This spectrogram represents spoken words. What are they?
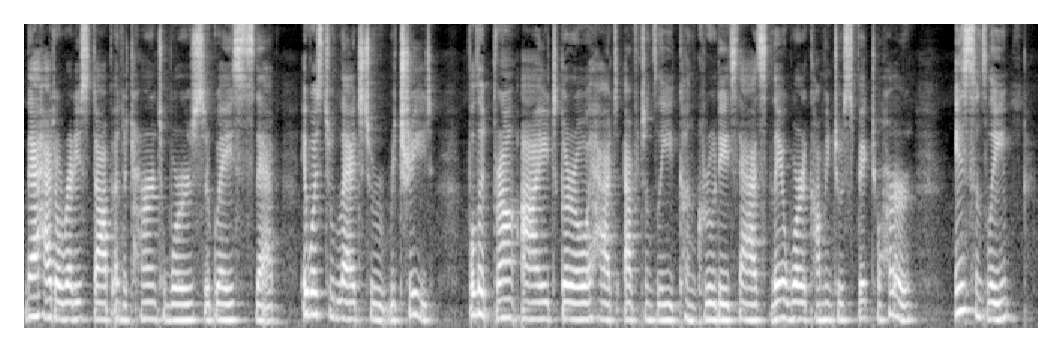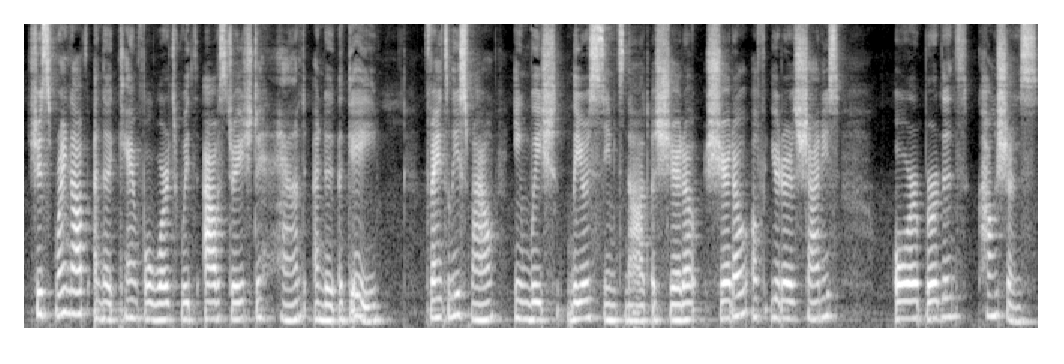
they had already stopped and turned towards the great step. It was too late to retreat for the brown-eyed girl had evidently concluded that they were coming to speak to her. Instantly, she sprang up and came forward with outstretched hand and a gay, friendly smile in which there seemed not a shadow, shadow of either shyness or burdened conscience.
